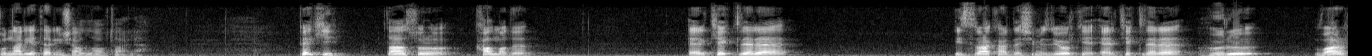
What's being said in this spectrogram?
Bunlar yeter inşallah. Teala. Peki. Daha soru kalmadı. Erkeklere İsra kardeşimiz diyor ki erkeklere hürü var,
